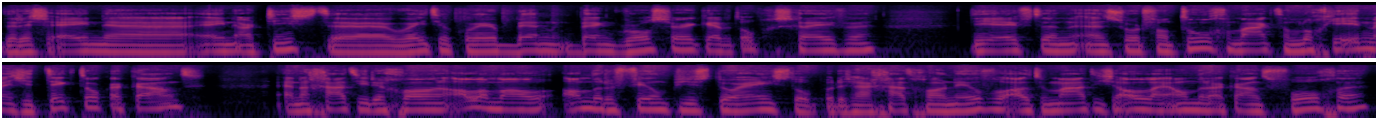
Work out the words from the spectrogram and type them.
Er is één, eh, één artiest, eh, hoe heet hij ook alweer? Ben, ben Grosser, ik heb het opgeschreven. Die heeft een, een soort van tool gemaakt. Dan log je in met je TikTok-account. En dan gaat hij er gewoon allemaal andere filmpjes doorheen stoppen. Dus hij gaat gewoon heel veel automatisch allerlei andere accounts volgen.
